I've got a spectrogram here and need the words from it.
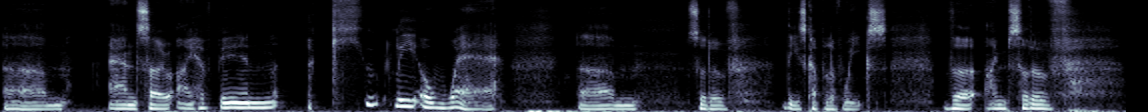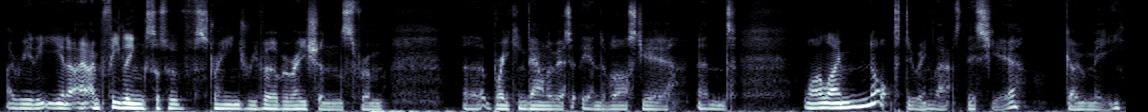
Um, and so I have been acutely aware, um, sort of these couple of weeks, that I'm sort of, I really, you know, I, I'm feeling sort of strange reverberations from uh, breaking down a bit at the end of last year. And while I'm not doing that this year, go me,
